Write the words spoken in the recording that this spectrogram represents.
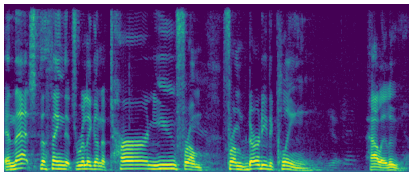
And that's the thing that's really going to turn you from, from dirty to clean. Hallelujah.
